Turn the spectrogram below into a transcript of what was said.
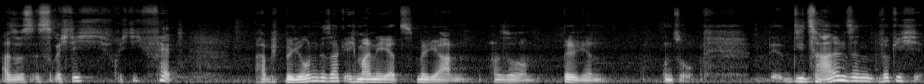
Also es ist richtig, richtig fett. Habe ich Billionen gesagt? Ich meine jetzt Milliarden, also Billion und so. Die Zahlen sind wirklich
